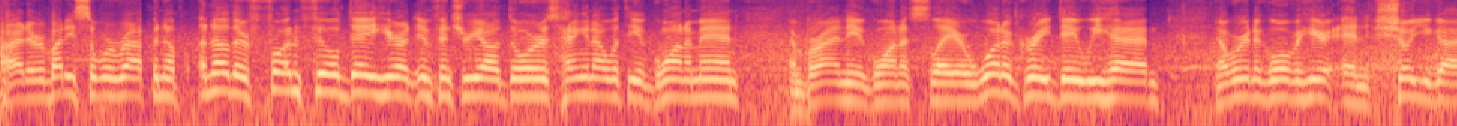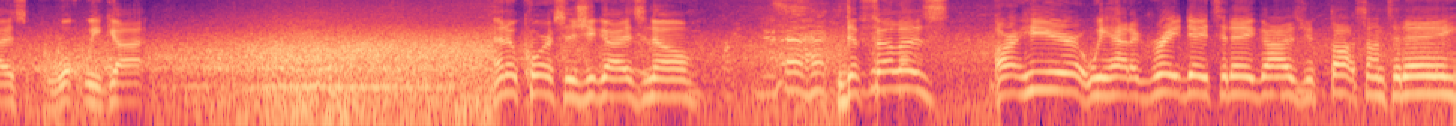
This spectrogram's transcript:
All right, everybody, so we're wrapping up another fun-filled day here on Infantry Outdoors, hanging out with the Iguana Man and Brian the Iguana Slayer. What a great day we had. Now we're gonna go over here and show you guys what we got. And of course, as you guys know, the fellas are here. We had a great day today, guys. Your thoughts on today?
